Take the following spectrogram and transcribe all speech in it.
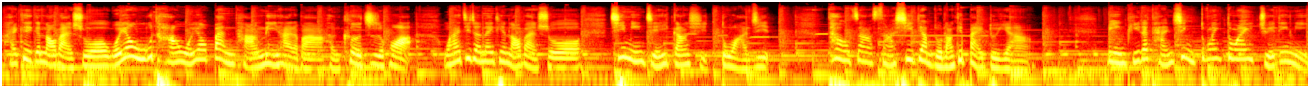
还可以跟老板说我要无糖，我要半糖，厉害了吧？很克制化。我还记得那天老板说清明节一刚是大日，套餐三四点都人去排队呀。饼皮的弹性，端端决定你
